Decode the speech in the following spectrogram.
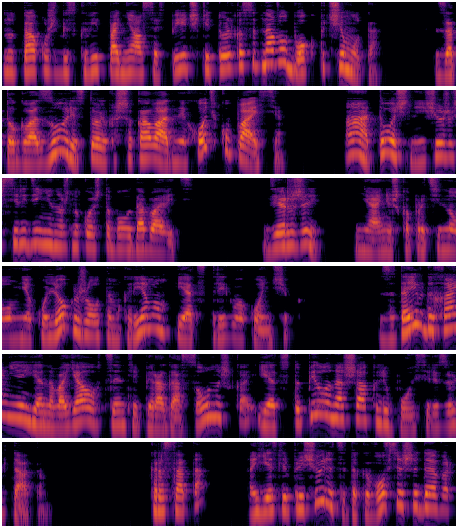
но так уж бисквит поднялся в печке только с одного бока почему-то. Зато глазури столько шоколадной, хоть купайся. А, точно, еще же в середине нужно кое-что было добавить. Держи. Нянюшка протянула мне кулек с желтым кремом и отстригла кончик. Затаив дыхание, я наваяла в центре пирога солнышко и отступила на шаг, любуясь результатом. Красота? А если прищуриться, так и вовсе шедевр.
